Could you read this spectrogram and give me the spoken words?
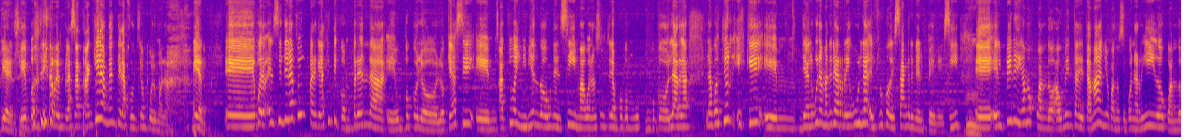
Bien, que podría reemplazar tranquilamente la función pulmonar. Bien. Eh, bueno, el sildenafil, para que la gente comprenda eh, un poco lo, que hace, eh, actúa inhibiendo una enzima, bueno, es una historia un poco, un poco larga. La cuestión es que em, de alguna manera regula el flujo de sangre en el pene, ¿sí? Mm. el pene, digamos, cuando aumenta de tamaño, cuando se pone erguido, cuando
